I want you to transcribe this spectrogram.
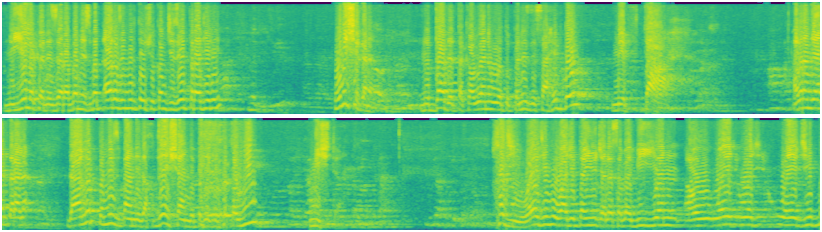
نه یې لکه د ضربه نسبت هغه ضمیر ته شو کوم چې زید راځي ونه شي کنه نو دا د تقوا نه وته پنځ د صاحب دو مفتاح امران جان تراله دا غو پنځ باندې د خدای شان د پدې تقوی نشته خجی واجب واجب د یو جل سببیا او واجب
